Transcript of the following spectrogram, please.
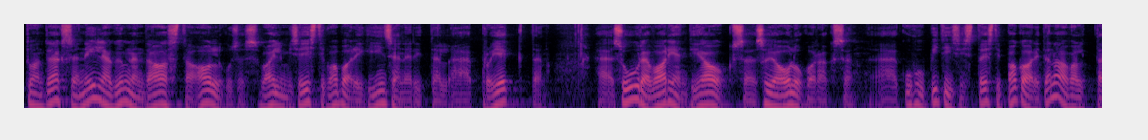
tuhande üheksasaja neljakümnenda aasta alguses valmis Eesti Vabariigi inseneritel projekt suure varjendi jaoks sõjaolukorraks, kuhu pidi siis tõesti Pagari tänavalt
